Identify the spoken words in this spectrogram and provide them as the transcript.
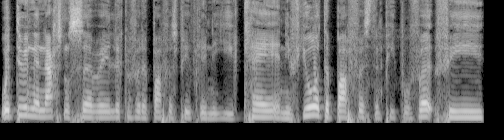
we're doing a national survey looking for the buffest people in the UK, and if you're the buffest and people vote for you,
